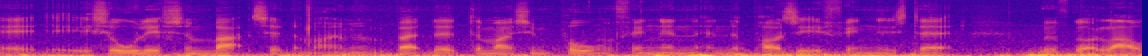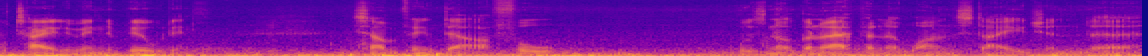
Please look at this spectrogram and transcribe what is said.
it's all ifs and buts at the moment. But the, the most important thing and, and, the positive thing is that we've got Lyle Taylor in the building. Something that I thought was not going to happen at one stage, and uh,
